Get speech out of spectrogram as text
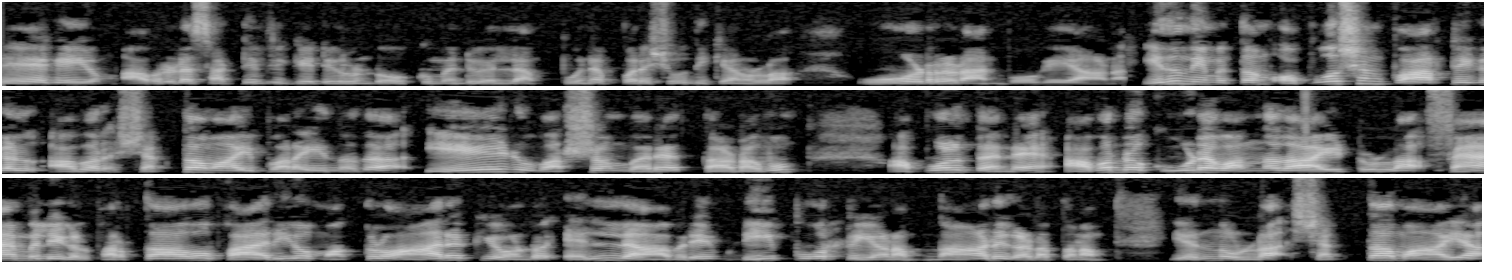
രേഖയും അവരുടെ സർട്ടിഫിക്കറ്റുകളും ഡോക്യുമെന്റും എല്ലാം പുനഃപരിശോധിക്കാനുള്ള ഓർഡർ ഇടാൻ പോകുകയാണ് ഇത് നിമിത്തം ഒപ്പോസിഷൻ പാർട്ടികൾ അവർ ശക്തമായി പറയുന്നത് ഏഴു വർഷം വരെ തടവും അപ്പോൾ തന്നെ അവരുടെ കൂടെ വന്നതായിട്ടുള്ള ഫാമിലികൾ ഭർത്താവോ ഭാര്യയോ മക്കളോ ആരൊക്കെയുണ്ടോ എല്ലാവരെയും ഡീപ്പോർട്ട് ചെയ്യണം നാട് കടത്തണം എന്നുള്ള ശക്തമായ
